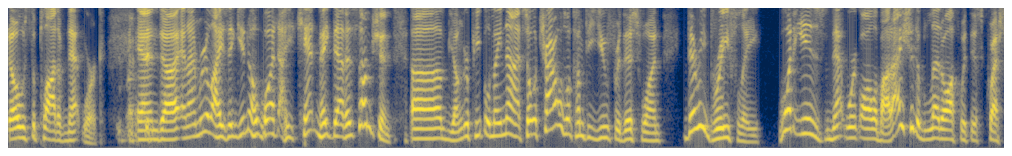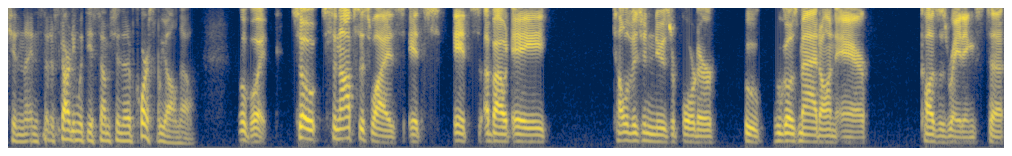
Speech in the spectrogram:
Knows the plot of Network. Right. And uh, and I'm realizing, you know what? I can't make that assumption. Um, younger people may not. So, Charles, I'll come to you for this one. Very briefly, what is Network all about? I should have led off with this question instead of starting with the assumption that, of course, we all know. Oh, boy. So, synopsis wise, it's it's about a television news reporter who who goes mad on air causes ratings to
